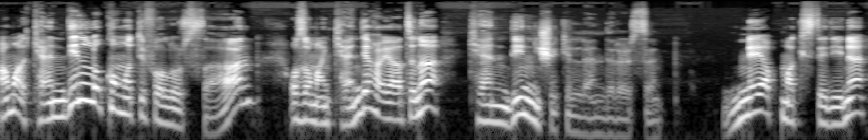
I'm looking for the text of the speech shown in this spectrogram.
Ama kendin lokomotif olursan o zaman kendi hayatını kendin şekillendirirsin. Ne yapmak istediğine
